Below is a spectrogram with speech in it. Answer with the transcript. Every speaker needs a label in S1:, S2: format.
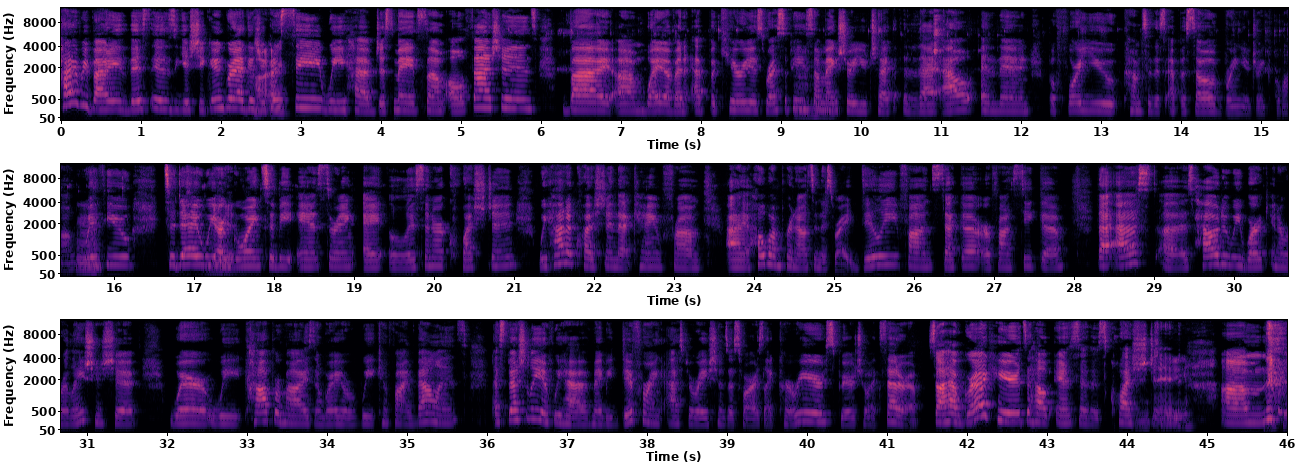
S1: Hi, everybody. This is Yashika and Greg. As you can see, we have just made some old fashions by um, way of an Epicurious recipe. So
S2: Mhm.
S1: make sure you check that out. And then before you come to this episode, bring your drink along
S2: Mm.
S1: with you. Today, we are
S2: it.
S1: going to be answering a listener question. We had a question that came from, I hope I'm pronouncing this right, Dilly Fonseca or Fonseca that asked us how do we work in a relationship where we compromise and where we can find balance especially if we have maybe differing aspirations as far as like career spiritual etc so i have greg here to help answer this question
S2: Okay.
S1: um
